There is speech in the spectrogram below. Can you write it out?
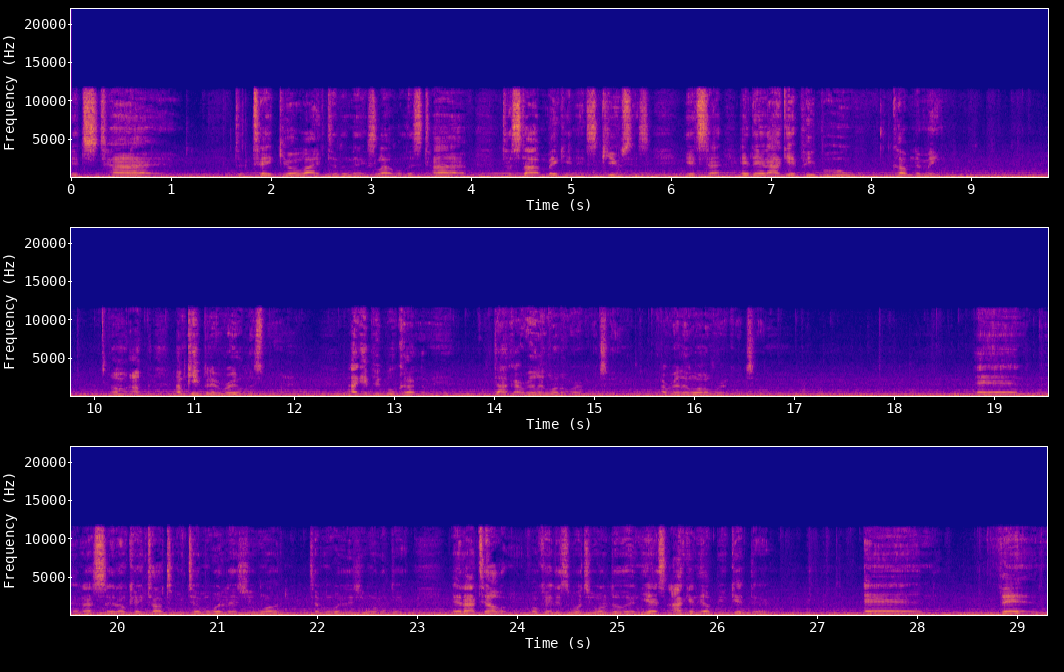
It's time to take your life to the next level. It's time to stop making excuses. It's time. And then I get people who come to me. I'm, I'm, I'm keeping it real this morning. I get people who come to me. Doc, I really want to work with you. I really want to work with you. And and I said, okay, talk to me. Tell me what it is you want. Tell me what it is you want to do. And I tell them, okay, this is what you want to do. And yes, I can help you get there. And then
